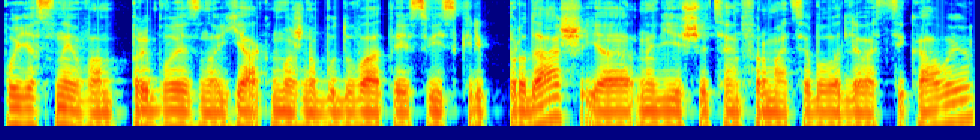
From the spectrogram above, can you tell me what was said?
пояснив вам приблизно, як можна будувати свій скрипт продаж. Я надію, що ця інформація була для вас цікавою.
